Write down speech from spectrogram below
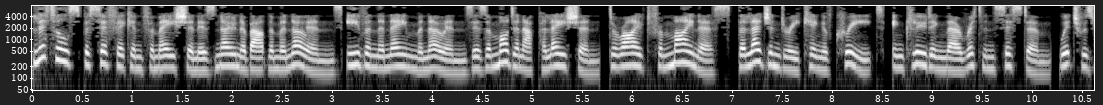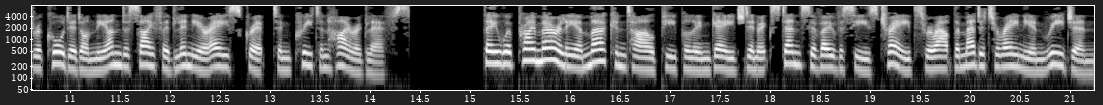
Little specific information is known about the Minoans even the name Minoans is a modern appellation, derived from Minos, the legendary king of Crete, including their written system, which was recorded on the undeciphered Linear A script and Cretan hieroglyphs. They were primarily a mercantile people engaged in extensive overseas trade throughout the Mediterranean region.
